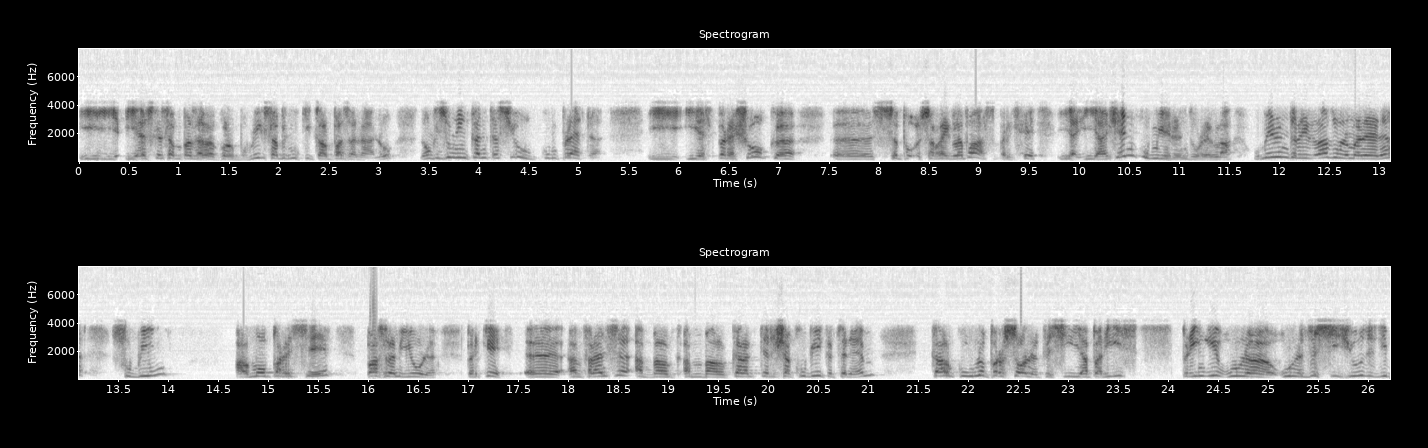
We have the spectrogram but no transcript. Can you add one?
i, i és que se'n passen a l'escola pública saben qui cal pas anar, no? Donc és una incantació completa. I, i és per això que eh, s'arregla pas, perquè hi ha, hi ha gent que ho miren d'arreglar. Ho miren d'arreglar d'una manera, sovint, al meu parecer, pas la millora, perquè eh, en França, amb el, amb el caràcter jacobí que tenem, cal que una persona que sigui a París prengui una, una decisió de dir,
